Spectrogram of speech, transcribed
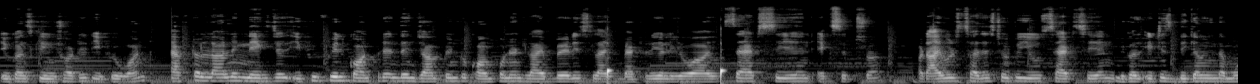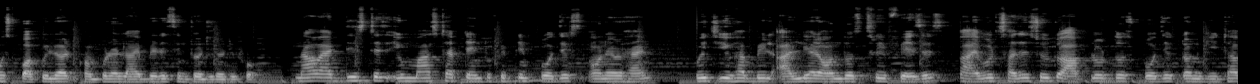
you can screenshot it if you want after learning next.js if you feel confident then jump into component libraries like material ui shadcn etc but i would suggest you to use shadcn because it is becoming the most popular component libraries in 2024 now at this stage you must have 10 to 15 projects on your hand which you have built earlier on those three phases. I would suggest you to upload those projects on GitHub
